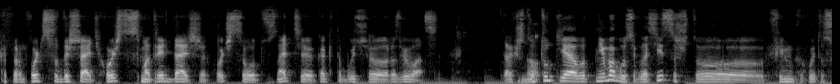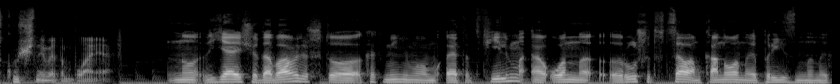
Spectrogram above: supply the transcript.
которым хочется дышать, хочется смотреть дальше, хочется вот узнать, э, как это будет все развиваться. Так что Но... тут я вот не могу согласиться, что фильм какой-то скучный в этом плане. Ну, я еще добавлю, что как минимум этот фильм, э, он рушит в целом каноны признанных,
